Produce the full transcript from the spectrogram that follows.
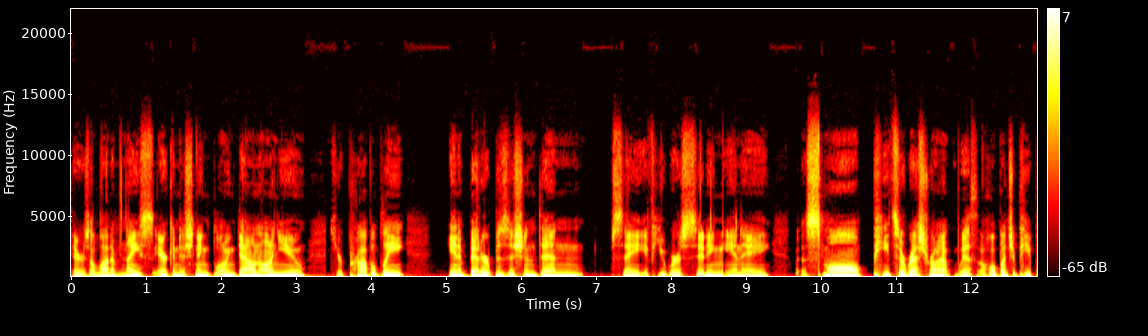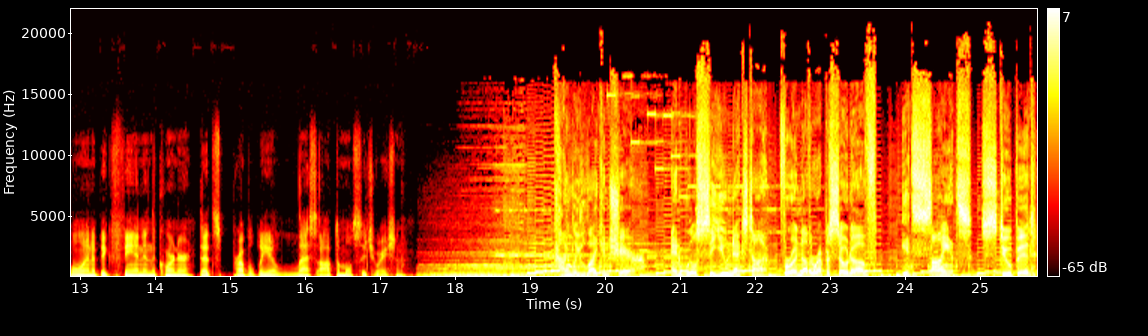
there's a lot of nice air conditioning blowing down on you, you're probably in a better position than say if you were sitting in a a small pizza restaurant with a whole bunch of people and a big fan in the corner, that's probably a less optimal situation. Kindly like and share, and we'll see you next time for another episode of It's Science, Stupid.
